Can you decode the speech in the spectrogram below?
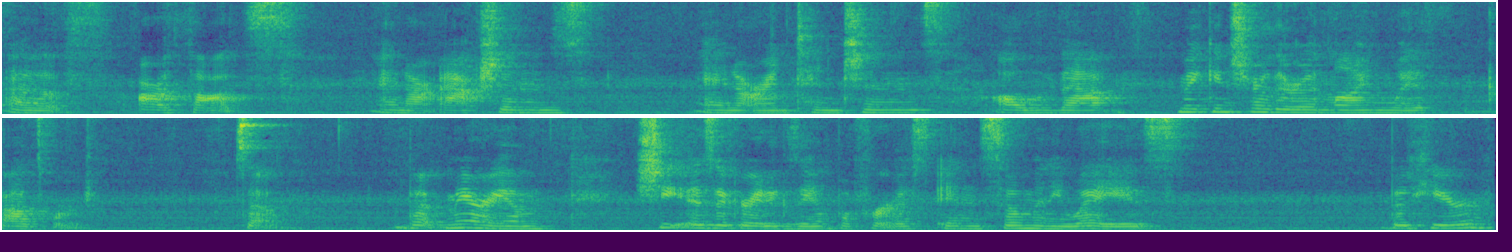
of our thoughts and our actions and our intentions, all of that, making sure they're in line with God's word. So, but Miriam, she is a great example for us in so many ways. But here,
